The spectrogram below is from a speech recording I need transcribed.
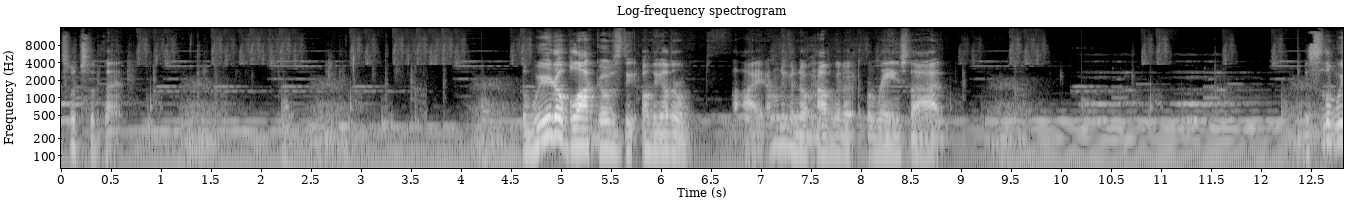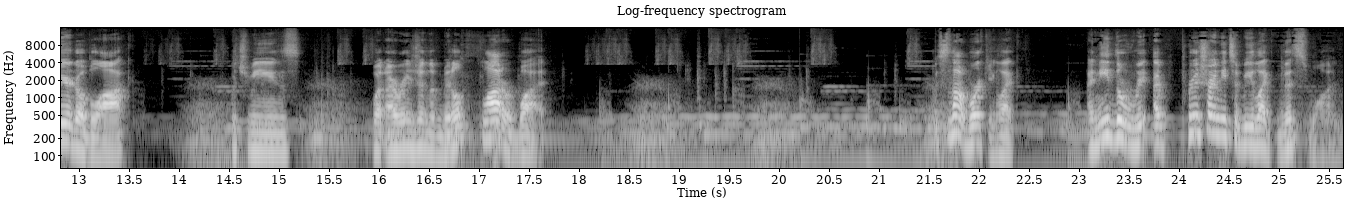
Switch them then. The weirdo block goes the on the other side. I don't even know how I'm gonna arrange that. This is the weirdo block, which means what I arrange in the middle slot or what? This is not working. Like, I need the. Re I'm pretty sure I need to be like this one.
